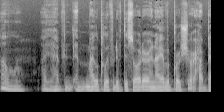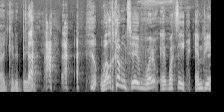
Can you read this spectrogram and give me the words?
oh, I have a myeloproliferative disorder, and I have a brochure. How bad could it be? Welcome to what? What's the NP?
